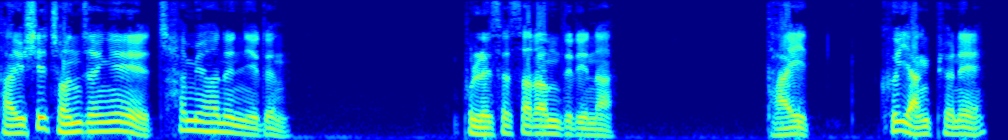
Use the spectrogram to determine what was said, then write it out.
다윗이 전쟁에 참여하는 일은 블레셋 사람들이나 다윗 그 양편의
